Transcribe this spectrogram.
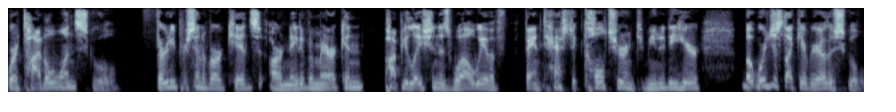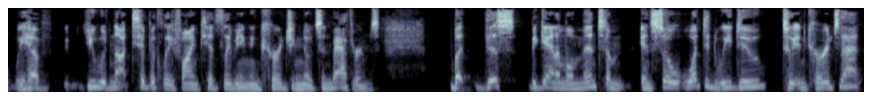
We're a Title I school. 30% of our kids are Native American population as well. We have a fantastic culture and community here, but we're just like every other school. We have, you would not typically find kids leaving encouraging notes in bathrooms. But this began a momentum. And so what did we do to encourage that?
